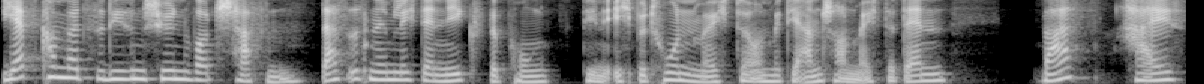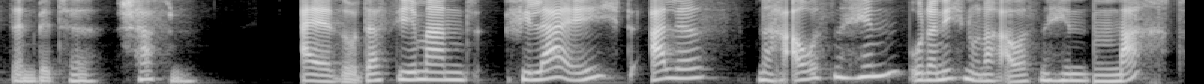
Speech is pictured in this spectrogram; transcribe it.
jetzt kommen wir zu diesem schönen Wort schaffen. Das ist nämlich der nächste Punkt, den ich betonen möchte und mit dir anschauen möchte. Denn was heißt denn bitte schaffen? Also, dass jemand vielleicht alles nach außen hin oder nicht nur nach außen hin macht,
